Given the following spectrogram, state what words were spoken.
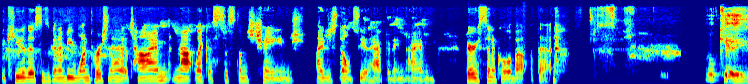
the key to this is going to be one person at a time, not like a systems change. I just don't see it happening. I am very cynical about that. Okay,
